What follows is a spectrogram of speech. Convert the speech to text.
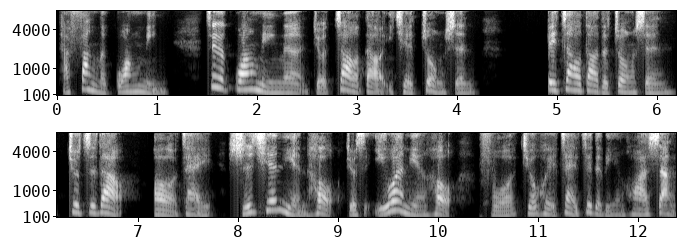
它放了光明。这个光明呢，就照到一切众生，被照到的众生就知道哦，在十千年后，就是一万年后，佛就会在这个莲花上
